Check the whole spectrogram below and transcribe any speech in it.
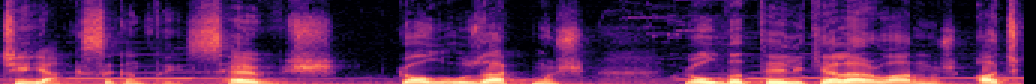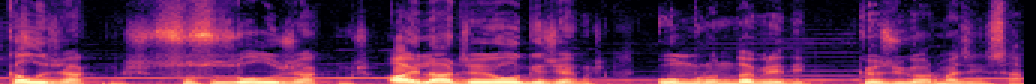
Çiğ Yang sıkıntıyı sevmiş. Yol uzakmış. Yolda tehlikeler varmış. Aç kalacakmış. Susuz olacakmış. Aylarca yol gidecekmiş. Umrunda bile değil. Gözü görmez insan.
